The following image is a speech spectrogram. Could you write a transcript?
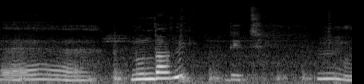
হ্যাঁ নুন দাও নি দিচ্ছি। হুম।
